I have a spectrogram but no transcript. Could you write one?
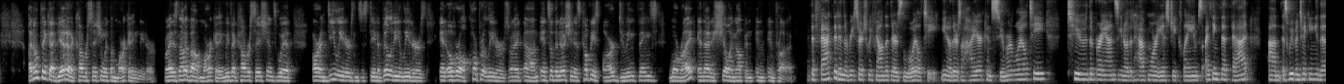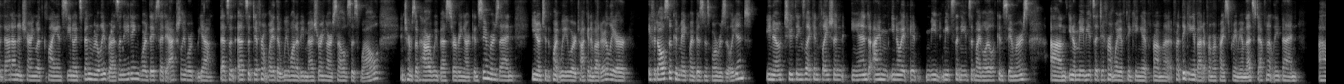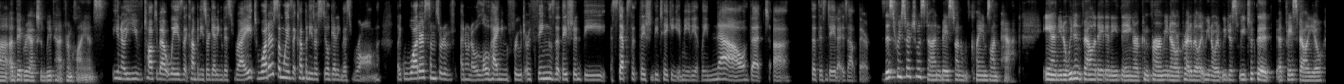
I don't think I've yet had a conversation with a marketing leader. Right? It's not about marketing. We've had conversations with R&D leaders and sustainability leaders and overall corporate leaders, right? Um, and so the notion is companies are doing things more right, and that is showing up in, in, in product. The fact that in the research we found that there's loyalty, you know, there's a higher consumer loyalty to the brands, you know, that have more ESG claims. I think that that um, as we've been taking the, that on and sharing with clients, you know, it's been really resonating where they've said, actually, we're yeah, that's a that's a different way that we want to be measuring ourselves as well in terms of how are we best serving our consumers. And you know, to the point we were talking about earlier, if it also can make my business more resilient, you know, to things like inflation, and I'm, you know, it it meet, meets the needs of my loyal consumers. Um, you know, maybe it's a different way of thinking it from a, from thinking about it from a price premium. That's definitely been uh, a big reaction we've had from clients. You know, you've talked about ways that companies are getting this right. What are some ways that companies are still getting this wrong? Like, what are some sort of, I don't know, low hanging fruit or things that they should be, steps that they should be taking immediately now that, uh, that this data is out there? This research was done based on claims on pac And you know, we didn't validate anything or confirm, you know, or credibility. You know, we just we took the at face value.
